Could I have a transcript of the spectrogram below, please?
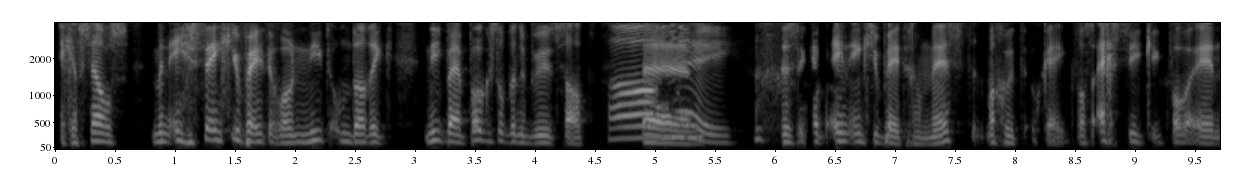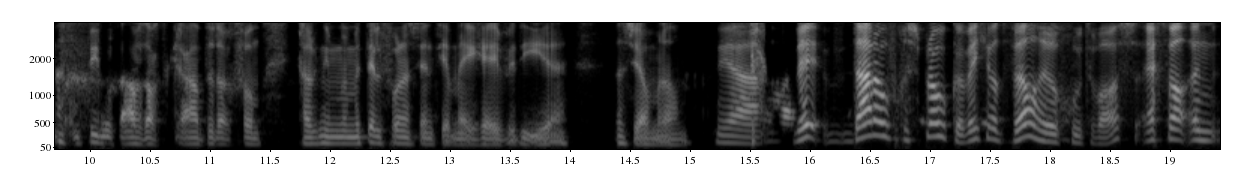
ik heb zelfs mijn eerste incubator gewoon niet, omdat ik niet bij een Pokestop in de buurt zat. Oh um, nee. Dus ik heb één incubator gemist. Maar goed, oké, okay, ik was echt ziek. Ik kwam erin om tien uur avonds dacht ik aan. Toen dacht ik van, ik ga ook niet meer mijn telefoon aan Cynthia meegeven. Die, uh, dat is jammer dan. Ja, we, daarover gesproken, weet je wat wel heel goed was? Echt wel een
